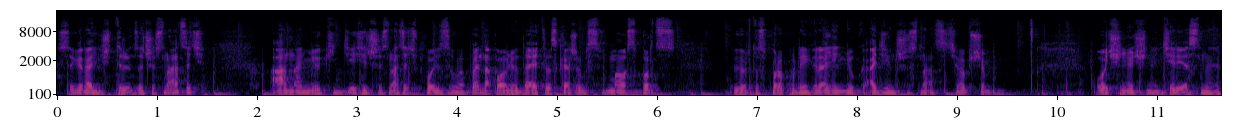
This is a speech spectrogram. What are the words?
Сыграли 14-16 а на нюке 10-16 в пользу ВП. Напомню, до этого, скажем, с Mouse Sports Virtus.pro проиграли нюк 1-16. В общем, очень-очень интересное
